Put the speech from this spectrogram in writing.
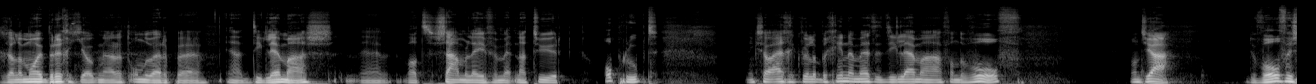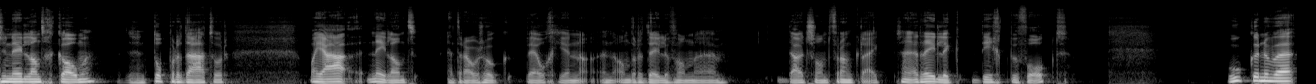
Is wel een mooi bruggetje ook naar het onderwerp uh, ja, dilemma's, uh, wat samenleven met natuur oproept. Ik zou eigenlijk willen beginnen met het dilemma van de wolf. Want ja, de wolf is in Nederland gekomen. Het is een toppredator. Maar ja, Nederland en trouwens ook België en, andere delen van uh, Duitsland, Frankrijk zijn redelijk dicht bevolkt. Hoe kunnen we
